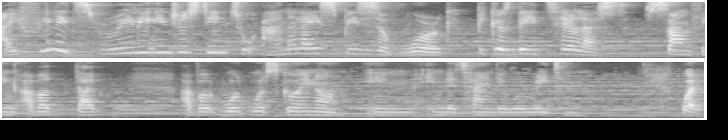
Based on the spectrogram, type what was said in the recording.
I feel it's really interesting to analyze pieces of work because they tell us something about that about what, what's going on in, in the time they were written. Well,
